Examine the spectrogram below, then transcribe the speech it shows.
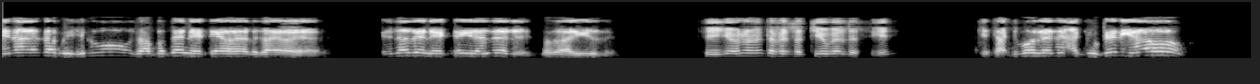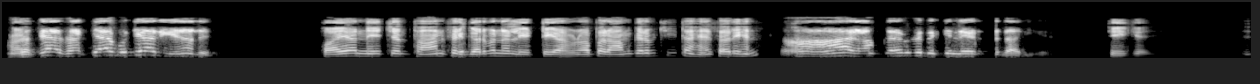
ਇਹਨਾਂ ਨੇ ਤਾਂ ਵਿਸ਼ਨੂੰ ਸੱਪ ਤੇ ਲੇਟਿਆ ਹੋਇਆ ਦਿਖਾਇਆ ਹੋਇਆ। ਇਹਨਾਂ ਦੇ ਲੇਟੇ ਹੀ ਰਹਿੰਦੇ ਨੇ ਭਗਾਰੀ ਦੇ। ਠੀਕ ਹੈ ਉਹਨਾਂ ਨੇ ਤਾਂ ਫਿਰ ਸੱਚੀ ਉਹ ਗੱਲ ਦੱਸੀ ਹੈ ਜੀ। ਕਿ ਸੱਚ ਬੋਲ ਰਹੇ ਨੇ ਆ ਝੂਠੇ ਨਹੀਂ ਆ ਉਹ। ਦੱਸਿਆ ਸੱਚ ਹੈ ਬੁੱਝਿਆ ਨਹੀਂ ਇਹਨਾਂ ਨੇ ਪਾਇਆ ਨੇਚਲ ਥਾਨ ਫਿਰ ਗਰਭ ਨਾਲ ਲੇਟਿਆ ਹੁਣ ਆਪਾਂ ਰਾਮ ਗਰਭ ਚ ਹੀ ਤਾਂ ਹੈ ਸਾਰੇ ਹਨ ਹਾਂ ਰਾਮ ਕਰਮ ਦੇ ਵਿੱਚ ਲੇਟਦਾਰੀ ਹੈ ਠੀਕ ਹੈ ਜੀ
